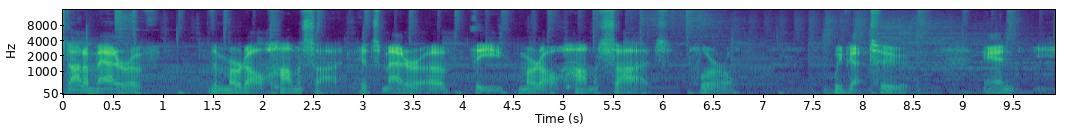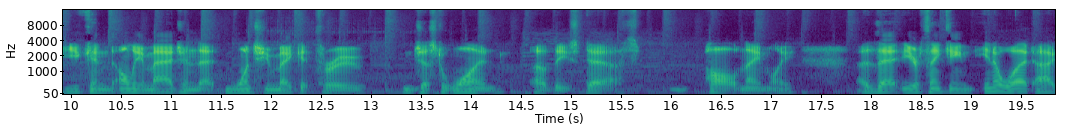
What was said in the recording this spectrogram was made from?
It's not a matter of the Murdaugh homicide. It's a matter of the Murdaugh homicides, plural. We've got two. And you can only imagine that once you make it through just one of these deaths, Paul, namely, uh, that you're thinking, you know what, I,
